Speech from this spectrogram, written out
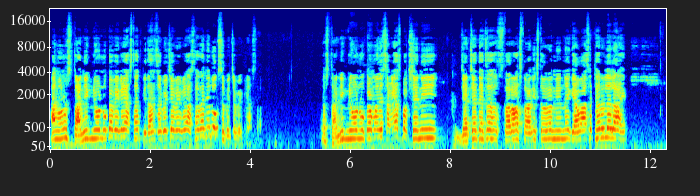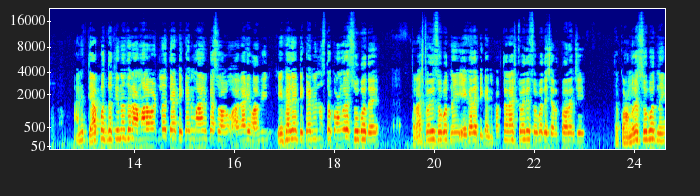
आणि म्हणून स्थानिक निवडणुका वेगळ्या असतात विधानसभेच्या वेगळ्या असतात आणि लोकसभेच्या वेगळ्या असतात. तर स्थानिक निवडणुकामध्ये सगळ्याच पक्षांनी ज्याच्या त्याच्या स्तरावर स्थानिक स्तरावर निर्णय घ्यावा असं ठरवलेलं आहे. आणि त्या पद्धतीनं जर आम्हाला वाटलं त्या ठिकाणी महाविकास आघाडी व्हावी एखाद्या ठिकाणी नुसतं काँग्रेस सोबत आहे तर राष्ट्रवादी सोबत नाही एखाद्या ठिकाणी. फक्त राष्ट्रवादी सोबत आहे शरद पवारांची तर काँग्रेस सोबत नाही.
